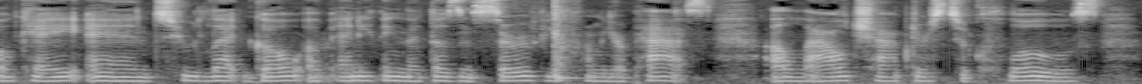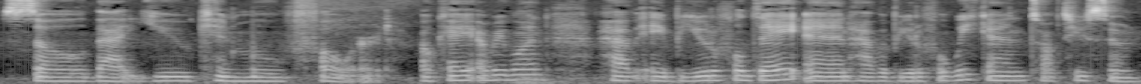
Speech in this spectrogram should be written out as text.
okay, and to let go of anything that doesn't serve you from your past. Allow chapters to close so that you can move forward. Okay, everyone? Have a beautiful day and have a beautiful weekend. Talk to you soon.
